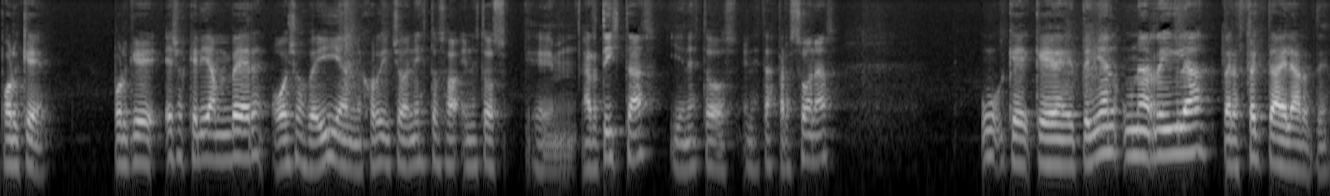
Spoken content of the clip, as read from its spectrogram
¿por qué? porque ellos querían ver, o ellos veían, mejor dicho, en estos, en estos em, artistas y en, estos, en estas personas, que tenían una regla perfecta del arte.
